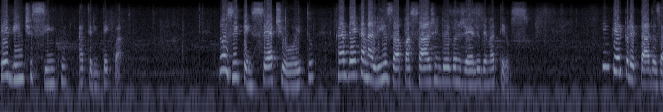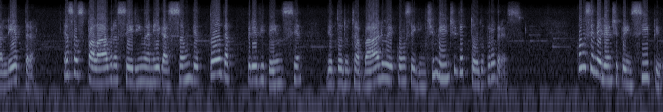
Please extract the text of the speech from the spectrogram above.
e 25 a 34. Nos itens 7 e 8, Kardec analisa a passagem do Evangelho de Mateus. Interpretadas à letra, essas palavras seriam a negação de toda previdência de todo o trabalho e, conseguintemente, de todo o progresso. Com semelhante princípio,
